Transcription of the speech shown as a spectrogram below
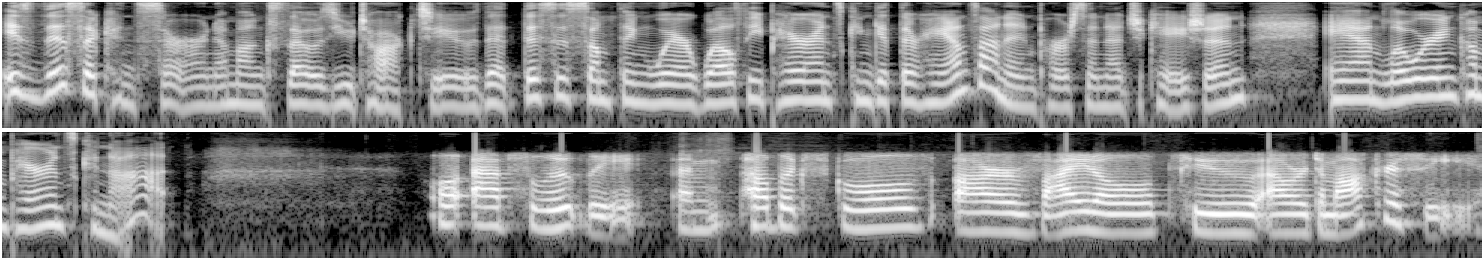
Is this a concern amongst those you talk to that this is something where wealthy parents can get their hands on in person education and lower income parents cannot? Well, absolutely. Um, public schools are vital to our democracy.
